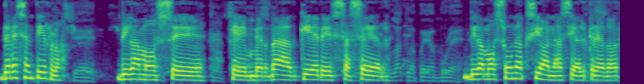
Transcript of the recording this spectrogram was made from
Debes sentirlo. Digamos eh, que en verdad quieres hacer, digamos, una acción hacia el Creador.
